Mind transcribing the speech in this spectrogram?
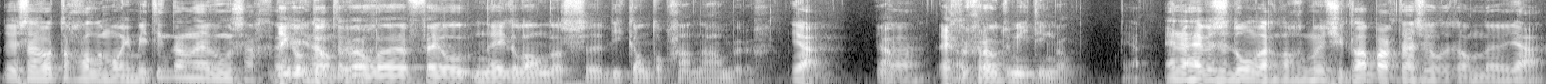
Dus dat wordt toch wel een mooie meeting dan woensdag. Ik denk ook dat er wel veel Nederlanders die kant op gaan naar Hamburg. Ja. Ja, ja. echt een grote meeting wel. En dan hebben ze donderdag nog München Gladbach. Daar zullen dan, uh, ja,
